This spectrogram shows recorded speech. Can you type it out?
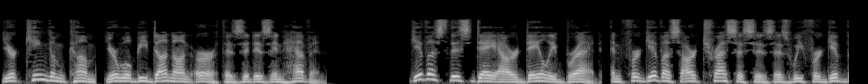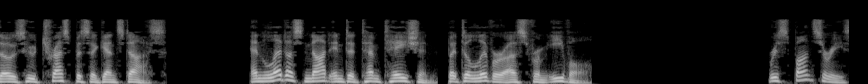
Your kingdom come, your will be done on earth as it is in heaven. Give us this day our daily bread, and forgive us our trespasses as we forgive those who trespass against us. And let us not into temptation, but deliver us from evil." Responsories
